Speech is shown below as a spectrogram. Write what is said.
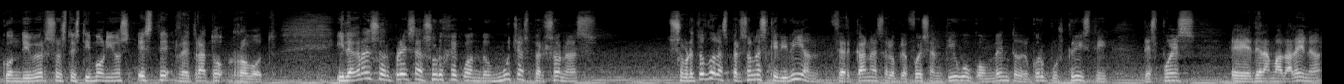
con diversos testimonios, este retrato robot. Y la gran sorpresa surge cuando muchas personas, sobre todo las personas que vivían cercanas a lo que fue ese antiguo convento del Corpus Christi, después eh, de la Madalena,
